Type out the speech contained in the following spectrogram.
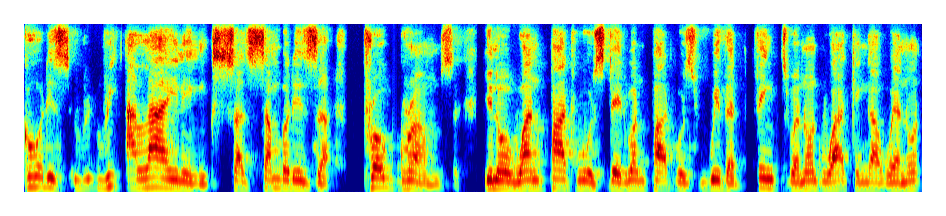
God is realigning somebody's uh, programs. You know, one part was dead, one part was withered. Things were not working out, we're not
